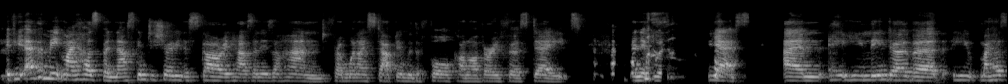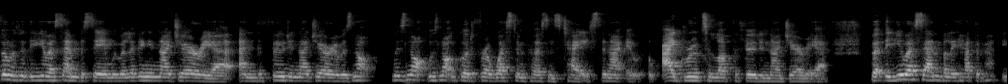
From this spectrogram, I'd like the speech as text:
if you ever meet my husband, ask him to show you the scar he has on his hand from when I stabbed him with a fork on our very first date. And it was yes. And he, he leaned over. He my husband was at the US embassy and we were living in Nigeria and the food in Nigeria was not was not was not good for a Western person's taste. And I it- I grew to love the food in Nigeria. But the US embassy had the, the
